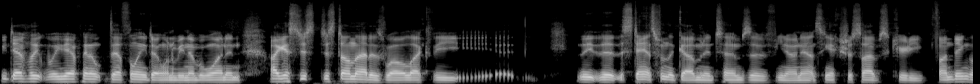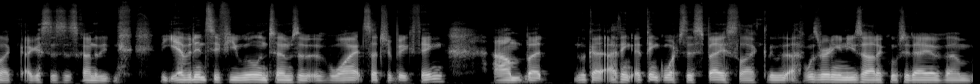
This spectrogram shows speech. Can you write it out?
we definitely, we definitely, definitely don't want to be number one. And I guess just just on that as well, like the the, the, the, stance from the government in terms of you know announcing extra cybersecurity funding. Like I guess this is kind of the, the evidence, if you will, in terms of, of why it's such a big thing. Um, but look, I think I think watch this space. Like was, I was reading a news article today of um,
